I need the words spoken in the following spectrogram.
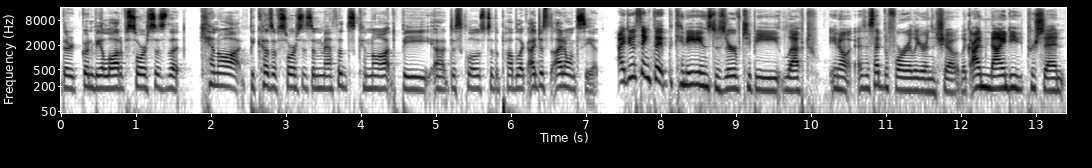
There are going to be a lot of sources that cannot, because of sources and methods, cannot be uh, disclosed to the public. I just, I don't see it. I do think that the Canadians deserve to be left, you know, as I said before earlier in the show, like I'm 90%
